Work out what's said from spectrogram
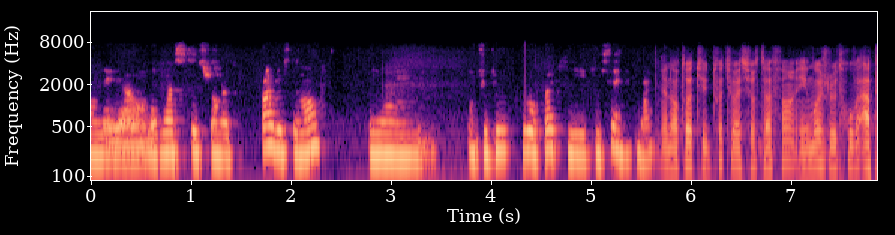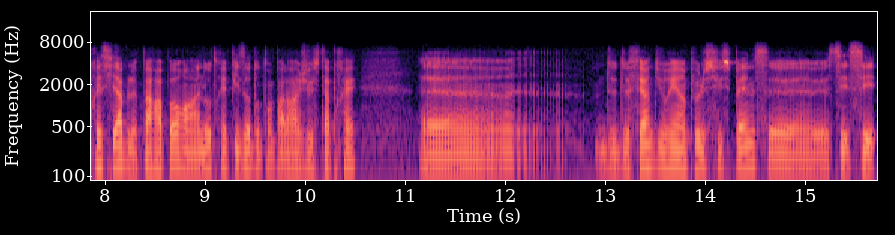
on est euh, on est resté sur notre fin justement et on on sait toujours pas qui qui c'est. finalement. Alors toi tu toi tu restes sur ta fin et moi je le trouve appréciable par rapport à un autre épisode dont on parlera juste après. De, faire durer un peu le suspense. c'est, c'est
